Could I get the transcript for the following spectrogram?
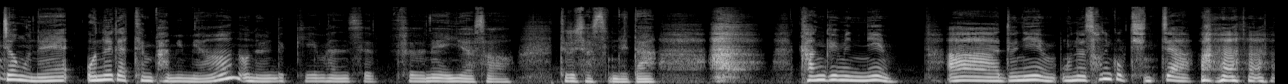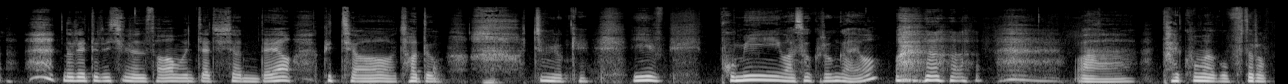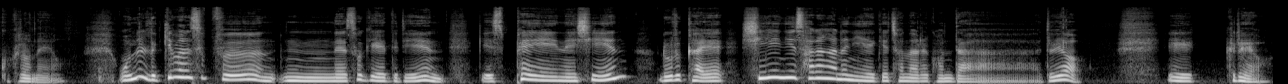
박정훈의 오늘 같은 밤이면 오늘 느낌 한 스푼에 이어서 들으셨습니다. 강규민님, 아, 누님, 오늘 선곡 진짜 노래 들으시면서 문자 주셨는데요. 그쵸. 저도, 아, 좀 이렇게, 이, 봄이 와서 그런가요? 와, 달콤하고 부드럽고 그러네요. 오늘 느낌 한 스푼에 소개해드린 스페인의 시인 로르카의 시인이 사랑하는 이에게 전화를 건다도요. 이, 그래요.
